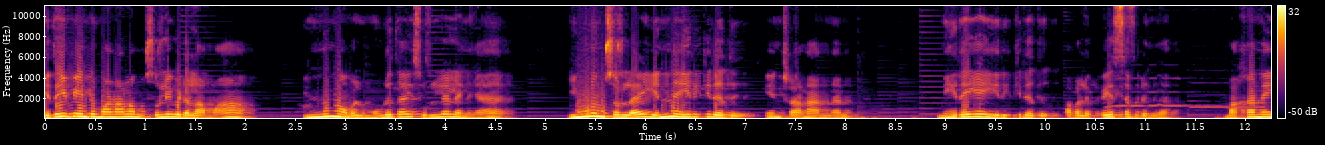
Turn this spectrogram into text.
எதை வேண்டுமானாலும் சொல்லிவிடலாமா? இன்னும் அவள் முழுதாய் சொல்லலைங்க. இன்னும் சொல்ல என்ன இருக்கிறது? என்றான் அண்ணன். நிறைய இருக்கிறது. அவளை பேச விடுங்க. மகனை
